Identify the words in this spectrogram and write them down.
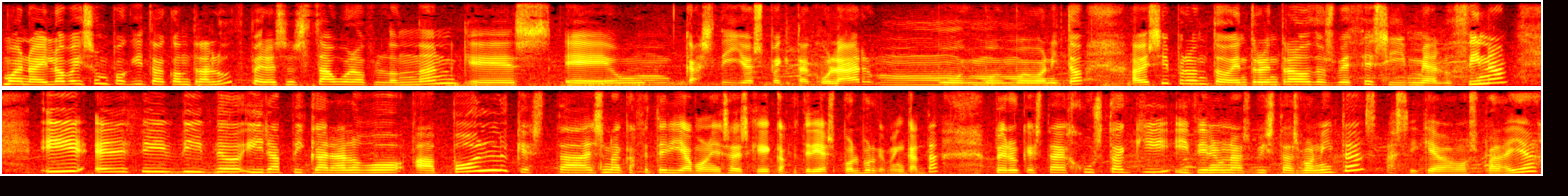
Bueno, ahí lo veis un poquito a contraluz, pero eso es Tower of London, que es eh, un castillo espectacular, muy, muy, muy bonito. A ver si pronto entro, he entrado dos veces y me alucina. Y he decidido ir a picar algo a Paul, que está, es una cafetería, bueno, ya sabéis que cafetería es Paul porque me encanta, pero que está justo aquí y tiene unas vistas bonitas, así que vamos para allá.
